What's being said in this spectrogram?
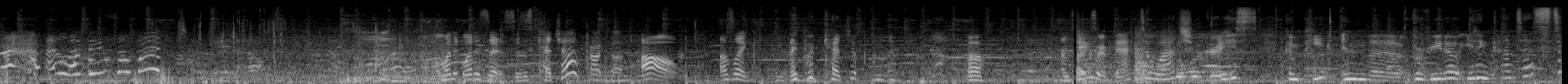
I love these so much. Mm. What, what is this? Is this ketchup? Hot dog. Oh, I was like, they put ketchup on the. Oh. Okay, we're back to watch Grace compete in the burrito eating contest.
